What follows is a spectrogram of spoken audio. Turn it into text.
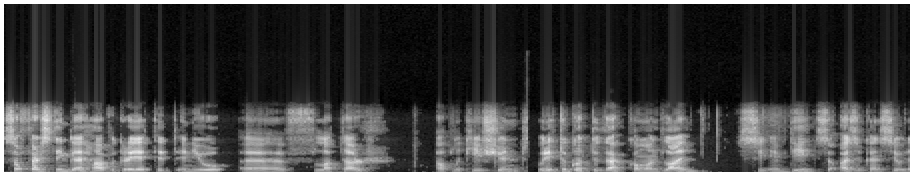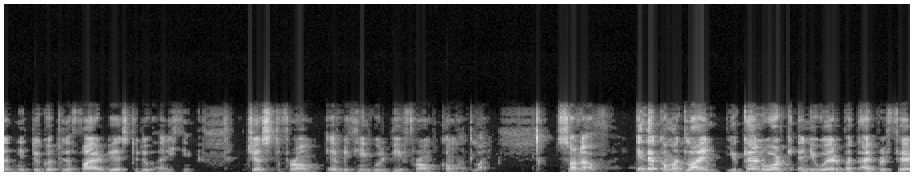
So first thing I have created a new uh, Flutter application. We need to go to the command line cmd. So as you can see, we don't need to go to the Firebase to do anything just from everything will be from command line so now in the command line you can work anywhere but I prefer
